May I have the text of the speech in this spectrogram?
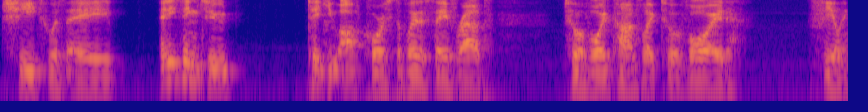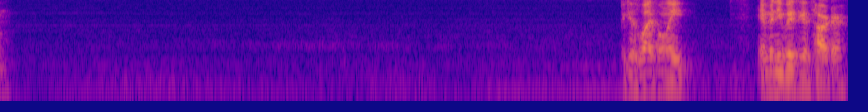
cheat, with a anything to take you off course to play the safe route, to avoid conflict, to avoid feeling. Because life only, in many ways, gets harder.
